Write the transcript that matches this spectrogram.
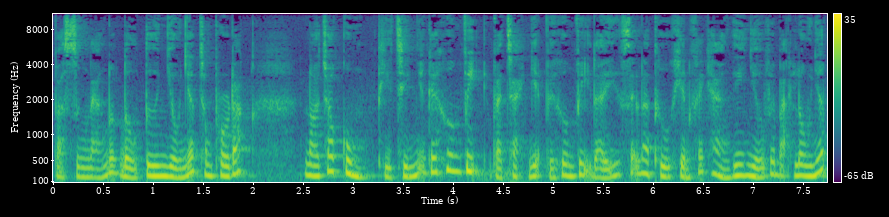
và xứng đáng được đầu tư nhiều nhất trong product. Nói cho cùng thì chính những cái hương vị và trải nghiệm về hương vị đấy sẽ là thứ khiến khách hàng ghi nhớ với bạn lâu nhất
